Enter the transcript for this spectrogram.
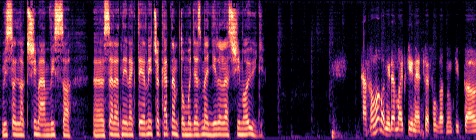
viszonylag simán vissza szeretnének térni, csak hát nem tudom, hogy ez mennyire lesz sima ügy. Hát ha valamire majd kéne egyszer fogadnunk itt a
